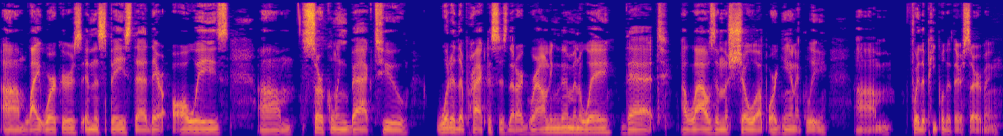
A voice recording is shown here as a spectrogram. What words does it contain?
um, light workers in the space that they're always, um, circling back to what are the practices that are grounding them in a way that allows them to show up organically um, for the people that they're serving.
